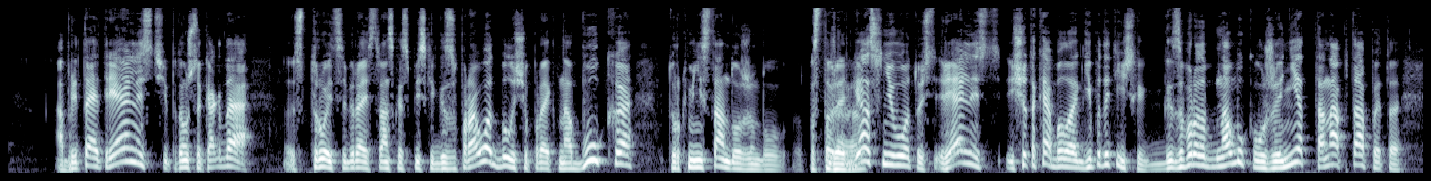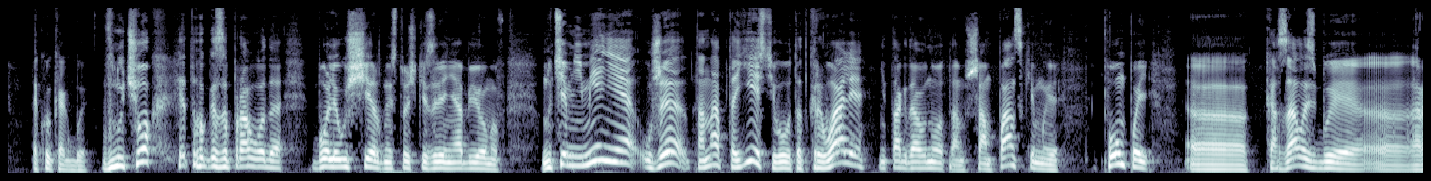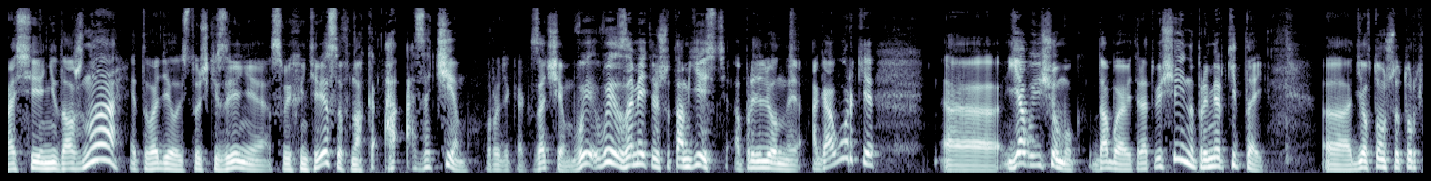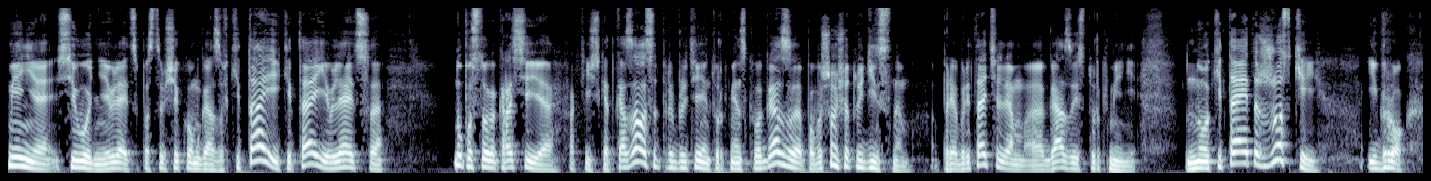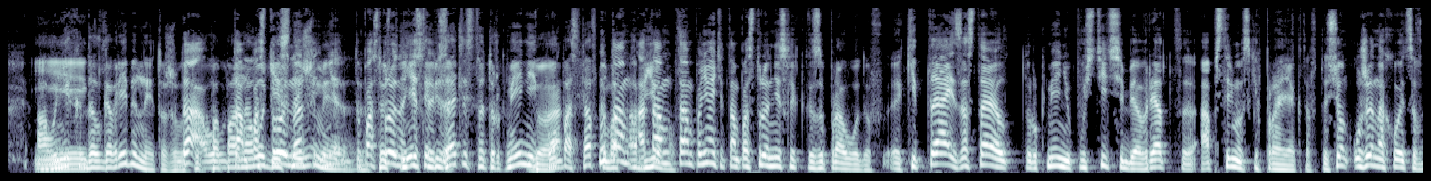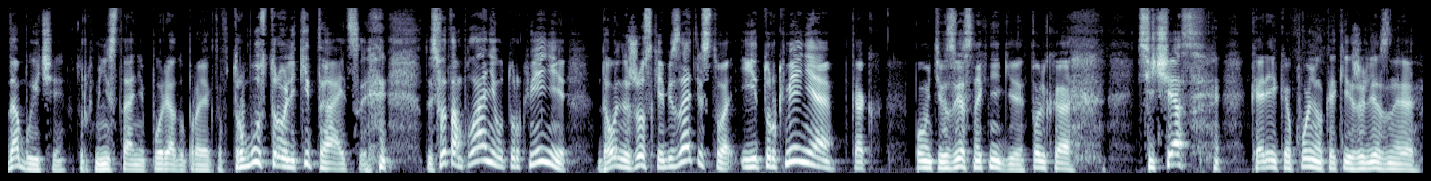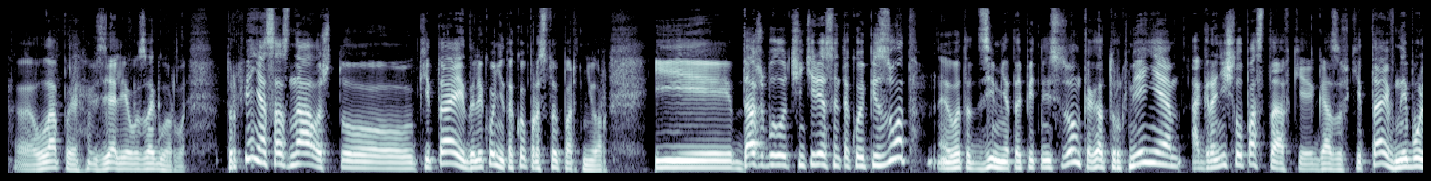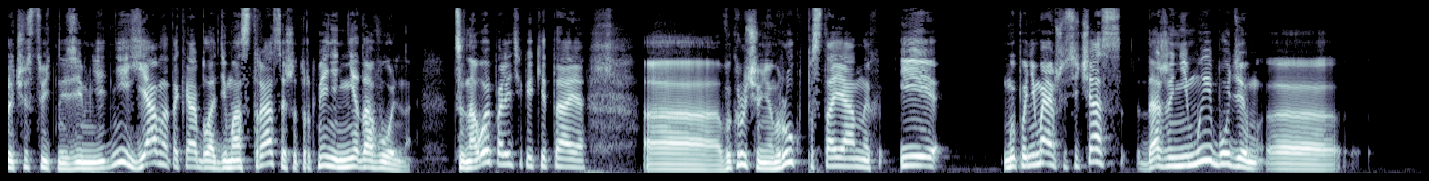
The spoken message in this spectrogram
обретает реальность, потому что когда строить, собираясь транскаспийский газопровод, был еще проект Набука, Туркменистан должен был поставлять да. газ в него, то есть реальность еще такая была гипотетическая. Газопровода Набука уже нет, Танап-Тап – это такой как бы внучок этого газопровода, более ущербный с точки зрения объемов. Но, тем не менее, уже Танап-то есть, его вот открывали не так давно, там, шампанским и помпой. Казалось бы, Россия не должна этого делать с точки зрения своих интересов, но а, а зачем? Вроде как, зачем? Вы, вы заметили, что там есть определенные оговорки. Я бы еще мог добавить ряд вещей, например, Китай. Дело в том, что Туркмения сегодня является поставщиком газа в Китай, и Китай является ну, после того, как Россия фактически отказалась от приобретения туркменского газа, по большому счету единственным приобретателем э, газа из Туркмении. Но Китай это жесткий игрок. А и... у них долговременные тоже? Да, по, по там аналогии с нашими? Нет, построено То есть, несколько... есть обязательства Туркмении да. по поставкам ну, там, объемов. А там, там, понимаете, там построено несколько газопроводов. Э, Китай заставил Туркмению пустить себя в ряд апстримовских проектов. То есть он уже находится в добыче в Туркменистане по ряду проектов. Трубу строили китайцы. То есть в этом плане у Туркмении довольно жесткие обязательства. И Туркмения, как помните в известной книге, только Сейчас Корейка понял, какие железные э, лапы взяли его за горло. Туркмения осознала, что Китай далеко не такой простой партнер. И даже был очень интересный такой эпизод в этот зимний отопительный сезон, когда Туркмения ограничила поставки газа в Китай в наиболее чувствительные зимние дни. Явно такая была демонстрация, что Туркмения недовольна ценовой политикой Китая, э, выкручиванием рук постоянных. И мы понимаем, что сейчас даже не мы будем э,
